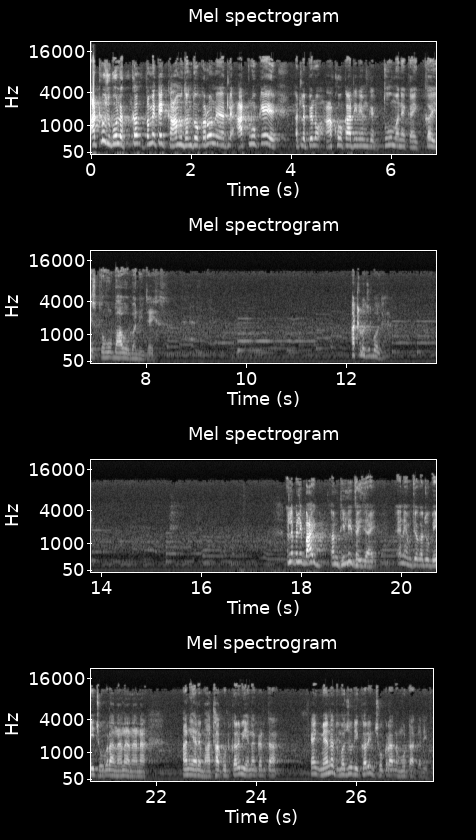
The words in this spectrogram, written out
આટલું જ બોલે તમે કંઈક કામ ધંધો કરો ને, એટલે આટલું કે, એટલે પેલો આંખો કાઢીને એમ કે, તું મને કંઈક કહીશ તો હું બાવો બની જઈશ. આટલું જ બોલે. એટલે પેલી બાઈ આમ ઢીલી થઈ જાય. એને એમ થયું કે હજુ બે છોકરા નાના નાના, આની યારે માથાકૂટ કરવી, એના કરતાં કંઈક મહેનત મજૂરી કરીને છોકરાને મોટા કરી દો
